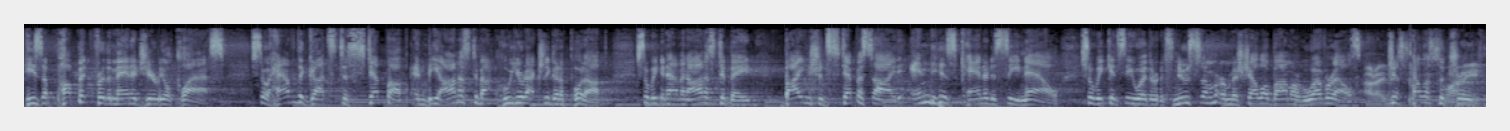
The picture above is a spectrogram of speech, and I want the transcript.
He's a puppet for the managerial class. So have the guts to step up and be honest about who you're actually going to put up so we can have an honest debate. Biden should step aside, end his candidacy now so we can see whether it's Newsom or Michelle Obama or whoever else. Right, Just Mr. tell us the truth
